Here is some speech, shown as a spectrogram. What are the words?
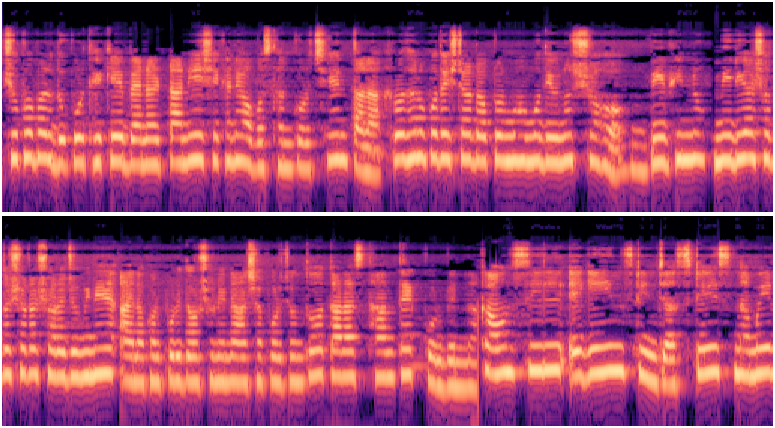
শুক্রবার দুপুর থেকে ব্যানার টানিয়ে সেখানে অবস্থান করছেন তারা। প্রধান উপদেষ্টা ডক্টর মোহাম্মদ ইউনুস সহ বিভিন্ন মিডিয়া সদস্যরা সরেজমিনে আয়নাঘর পরিদর্শনে না আসা পর্যন্ত তারা স্থান ত্যাগ করবেন না। কাউন্সিল এগেইনস্ট ইনজাস্টিস নামের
